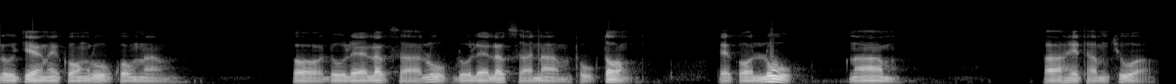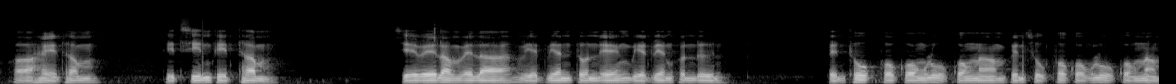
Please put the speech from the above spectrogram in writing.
รู้แจ้งในกองรูปกองนาม ก็ดูแลรักษารูปดูแลรักษานามถูกต้อง แต่ก่อนรูปนามพาให้ทำชั่วพาให้ทำผิดศีลผิดธรรม เสียเวลาเวลาเบียดเบียนตนเองเบียดเบียนคนอื่น เป็นทุกข์เพราะกองรูปกองนามเป็นสุขเพราะกองรูปกองนาม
